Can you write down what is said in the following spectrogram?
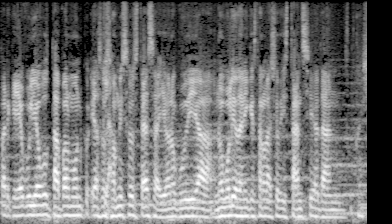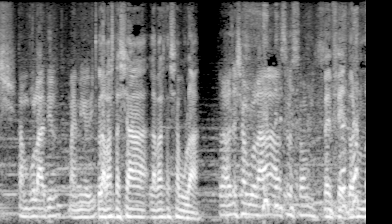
Perquè ella volia voltar pel món i el seu Clar. somni ser hostessa. Jo no podia, no volia tenir aquesta relació a distància tan, tan volàtil, mai millor dit. La vas deixar, la vas deixar volar. La vas deixar volar als seus somnis. Ben fet. Un...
